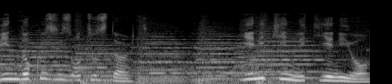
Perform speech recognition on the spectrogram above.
1934 Yeni kimlik, yeni yol.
